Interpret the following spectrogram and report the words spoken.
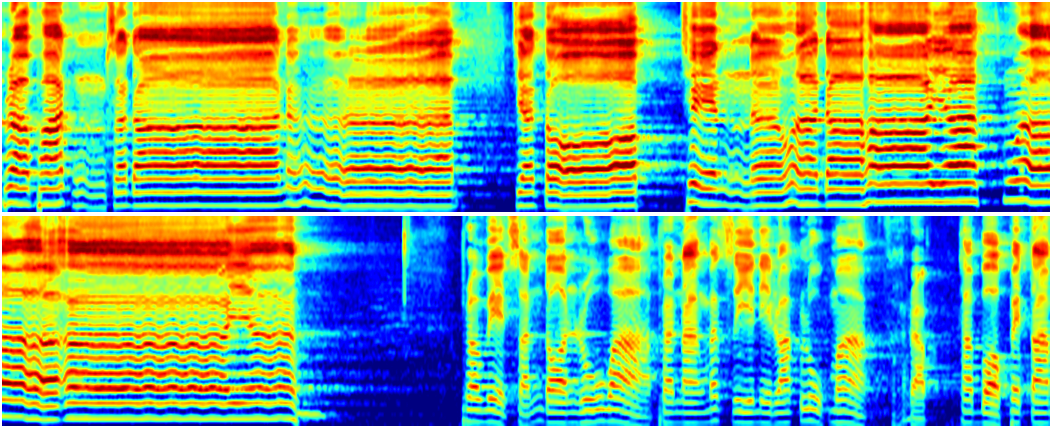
พระพัสดา จะตอบเช่นว่าได้ว่าพระเวสสันดรรู้ว่าพระนางมัตสีนี่รักลูกมาก ครับ ถ้าบอกไปตาม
